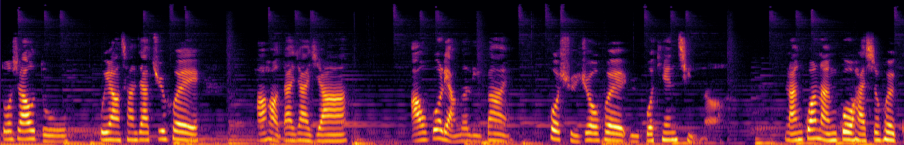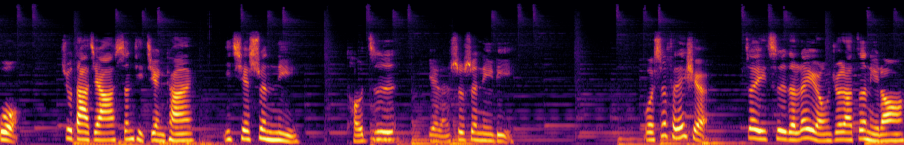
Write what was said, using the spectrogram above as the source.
多消毒，不要参加聚会，好好待在家，熬过两个礼拜，或许就会雨过天晴了。难关难过还是会过，祝大家身体健康，一切顺利，投资也能顺顺利利。我是 Felicia，这一次的内容就到这里喽，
